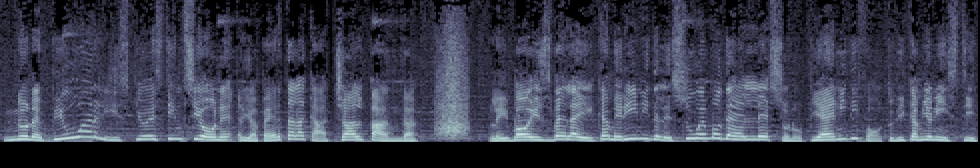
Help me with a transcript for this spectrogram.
Non è più a rischio estinzione, riaperta la caccia al panda. Playboy svela i camerini delle sue modelle, sono pieni di foto di camionisti.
